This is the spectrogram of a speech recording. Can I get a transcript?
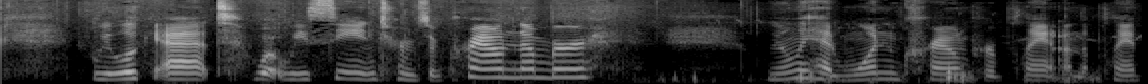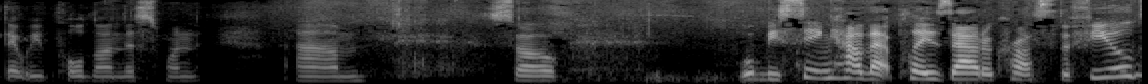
If we look at what we see in terms of crown number, we only had one crown per plant on the plant that we pulled on this one. Um, so we'll be seeing how that plays out across the field,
